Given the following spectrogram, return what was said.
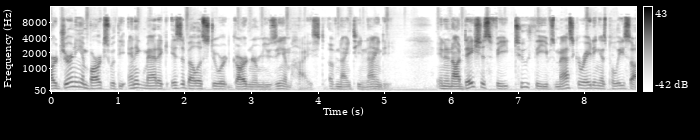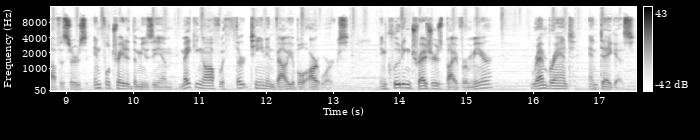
Our journey embarks with the enigmatic Isabella Stewart Gardner Museum heist of 1990. In an audacious feat, two thieves masquerading as police officers infiltrated the museum, making off with 13 invaluable artworks including treasures by Vermeer, Rembrandt, and Degas.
